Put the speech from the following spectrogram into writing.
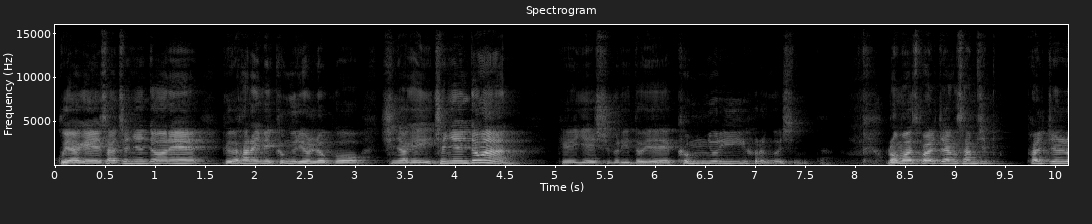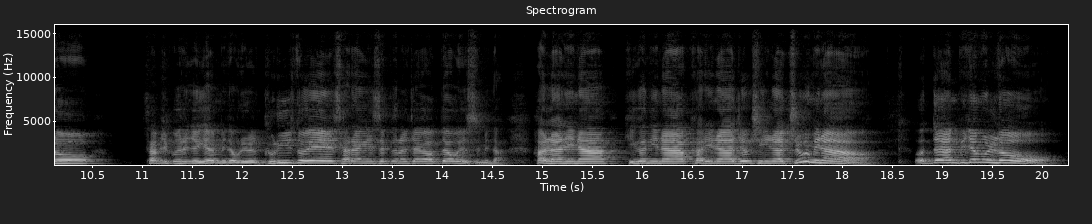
구약의 4천년 동안에 그 하나님의 긍휼이 흘렀고 신약의 2천년 동안 그 예수 그리스도의 긍휼이 흐른 것입니다. 로마서 8장 38절로 39절은 얘기합니다. 우리를 그리스도의 사랑에서 끊을 자가 없다고 했습니다. 환란이나 기근이나 칼이나 정신이나 죽음이나 어떠한 피조물도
